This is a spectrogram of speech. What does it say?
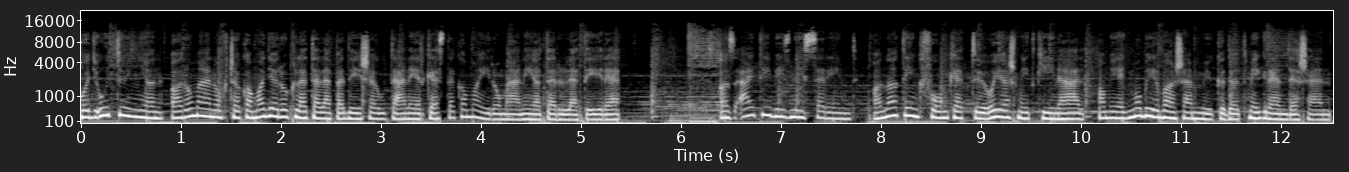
Hogy úgy tűnjön, a románok csak a magyarok letelepedése után érkeztek a mai Románia területére. Az IT Business szerint a Nothing Phone 2 olyasmit kínál, ami egy mobilban sem működött még rendesen.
